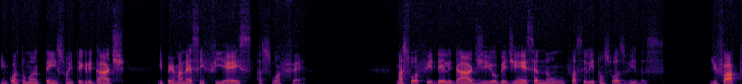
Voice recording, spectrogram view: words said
enquanto mantêm sua integridade e permanecem fiéis à sua fé. Mas sua fidelidade e obediência não facilitam suas vidas. De fato,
